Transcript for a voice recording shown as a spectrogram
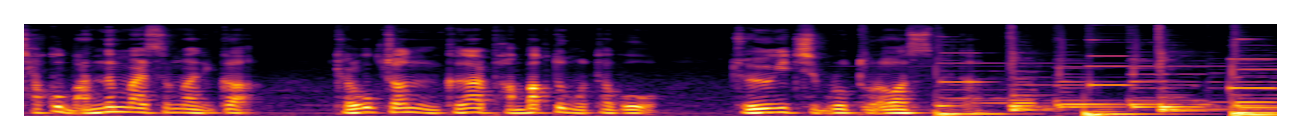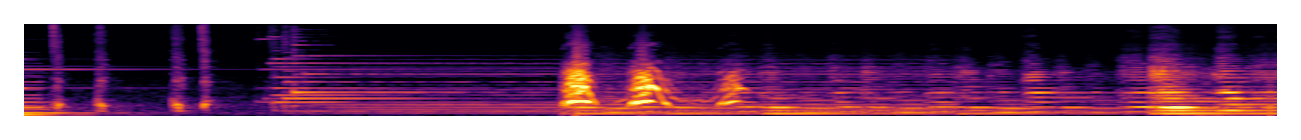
자꾸 맞는 말씀을 하니까 결국 전 그날 반박도 못하고 조용히 집으로 돌아왔습니다. Thank you.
